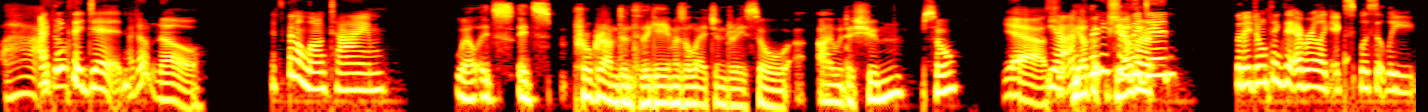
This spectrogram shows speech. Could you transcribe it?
Ah, I, think they did. I don't know. It's been a long time. Well, it's it's programmed into the game as a legendary, so I would assume so. Yeah. So, yeah, I'm the other- pretty the sure other- they did, but I don't think they ever like explicitly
